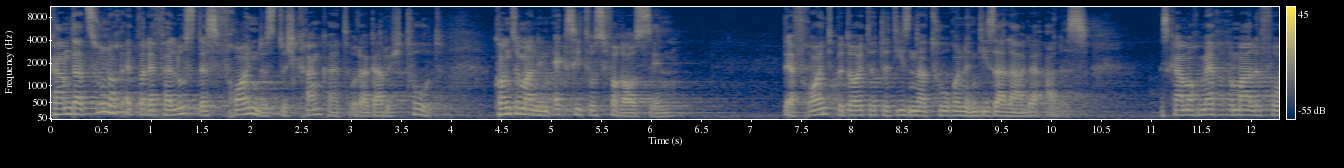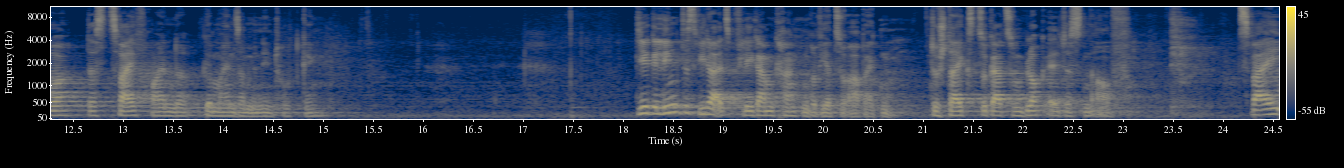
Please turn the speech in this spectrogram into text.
Kam dazu noch etwa der Verlust des Freundes durch Krankheit oder gar durch Tod, konnte man den Exitus voraussehen. Der Freund bedeutete diesen Naturen in dieser Lage alles. Es kam auch mehrere Male vor, dass zwei Freunde gemeinsam in den Tod gingen. Dir gelingt es wieder als Pfleger am Krankenrevier zu arbeiten. Du steigst sogar zum Blockältesten auf. Zwei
